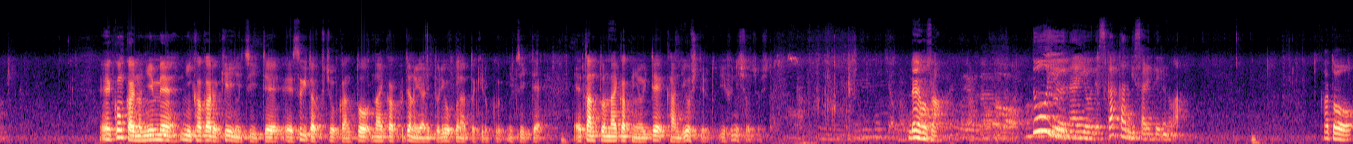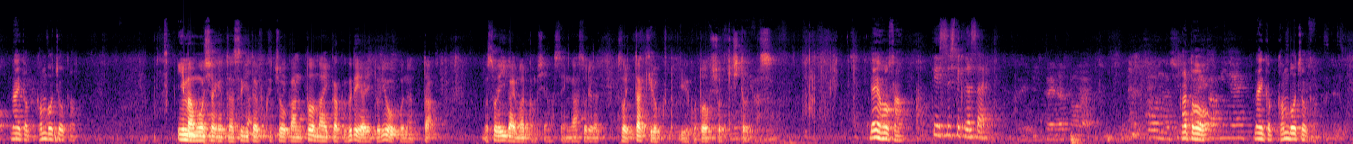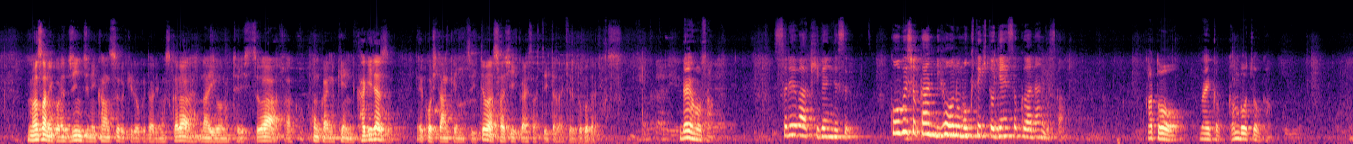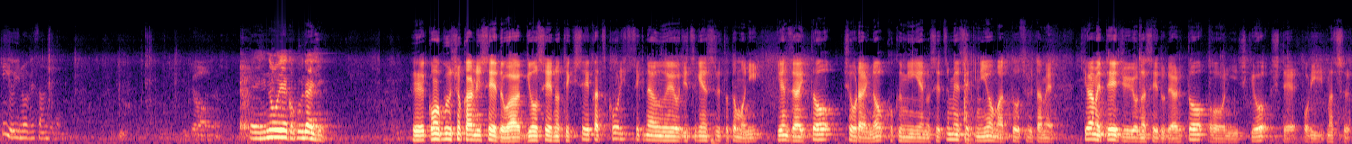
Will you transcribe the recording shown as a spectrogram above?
今回の任命にかかる経緯について、杉田副長官と内閣府でのやり取りを行った記録について、担当内閣府において管理をしているというふうに承知をしております蓮舫さん。どういう内容ですか、管理されているのは。加藤内閣官房長官。今申し上げた杉田副長官と内閣府でやり取りを行ったそれ以外もあるかもしれませんが、それがそういった記録ということを承知しております。蓮舫さん。提出してください。加藤内閣官房長官。まさにこれ、人事に関する記録でありますから、内容の提出は、今回の件に限らず、こうした案件については差し控えさせていただいているところであります蓮舫さん。それは詭弁です。公文書管理法の目的と原則は何ですか？加藤内閣官房長官。いいよ、井上さんでも。井上国務大臣。公文書管理制度は、行政の適正かつ効率的な運営を実現するとともに、現在と将来の国民への説明責任を全うするため、極めて重要な制度であると認識をしております。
